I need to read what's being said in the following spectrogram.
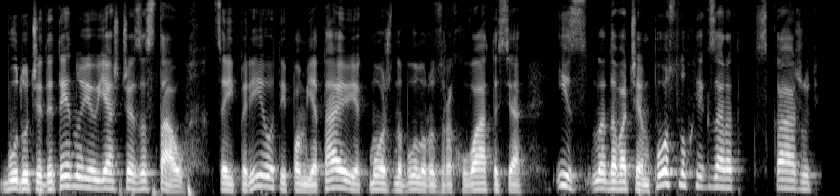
Будучи дитиною, я ще застав цей період і пам'ятаю, як можна було розрахуватися із надавачем послуг, як зараз скажуть,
